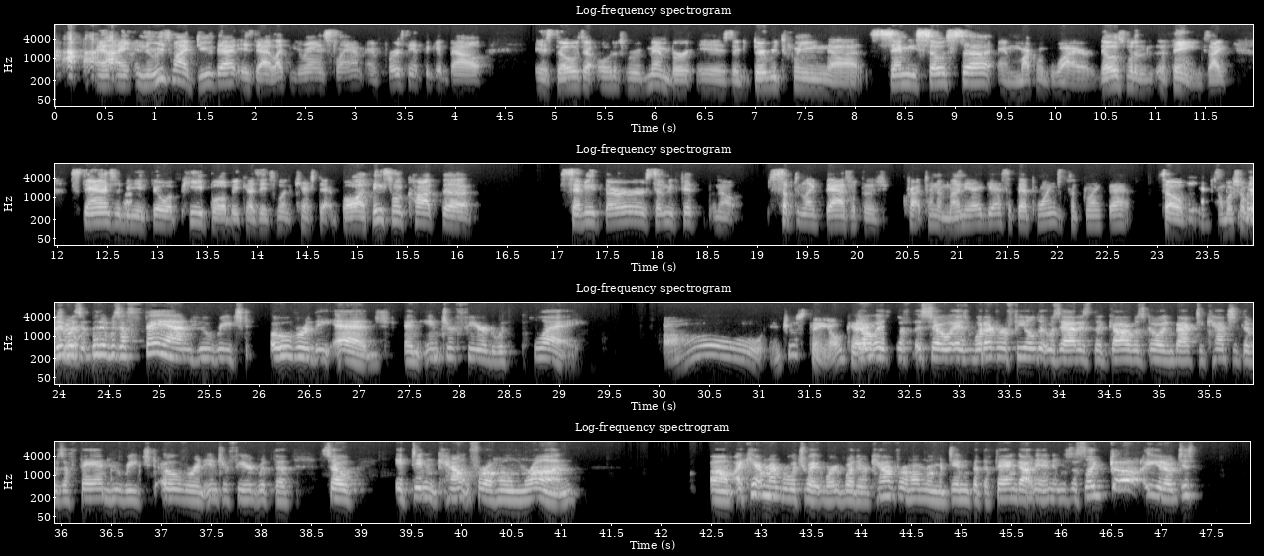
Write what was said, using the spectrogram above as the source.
I, and the reason why I do that is that I like the Grand Slam. And first thing I think about is those that are older to remember is the derby between uh, Sammy Sosa and Mark McGwire. Those were the, the things. Like stands are being filled with people because they just want to catch that ball. I think someone caught the 73rd, 75th, no, something like that with a crap ton of money, I guess, at that point, something like that. So Yes. I wish I But it was but it was a fan who reached over the edge and interfered with play. Oh, interesting. So Okay. as the so as whatever field it was at, as the guy was going back to catch it, there was a fan who reached over and interfered with the so it didn't count for a home run. Um, I can't remember which way it worked, whether it counted for a home run or didn't, but the fan got in. It was just like, "Duh," you know, just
